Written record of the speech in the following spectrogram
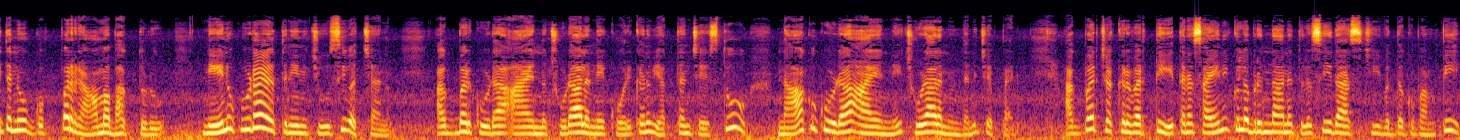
ఇతను గొప్ప రామభక్తుడు. నేను కూడా అతనిని చూసి వచ్చాను. అక్బర్ కూడా ఆయన్ను చూడాలనే కోరికను వ్యక్తం చేస్తూ నాకు కూడా ఆయన్ని చూడాలనుందని చెప్పాడు. అక్బర్ చక్రవర్తి తన సైనికుల బృందాన్ని తులసీదాస్జీ వద్దకు పంపి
